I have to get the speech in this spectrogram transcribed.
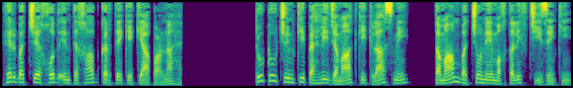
پھر بچے خود انتخاب کرتے کہ کیا پڑھنا ہے۔ ٹو ٹو چن کی پہلی جماعت کی کلاس میں تمام بچوں نے مختلف چیزیں کی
